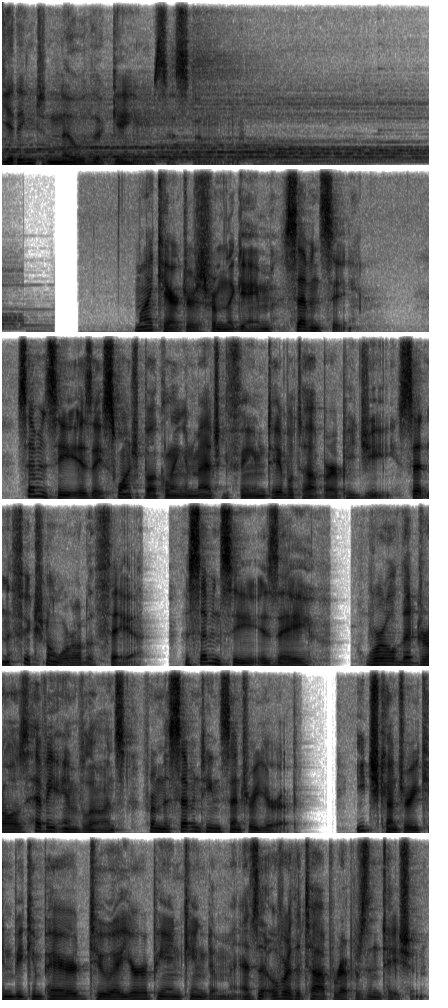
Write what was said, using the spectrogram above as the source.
Getting to know the game system. My character is from the game 7th Sea. 7th Sea is a swashbuckling and magic themed tabletop RPG set in the fictional world of Théah. The 7th Sea is a world that draws heavy influence from the 17th century Europe. Each country can be compared to a European kingdom as an over the top representation.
